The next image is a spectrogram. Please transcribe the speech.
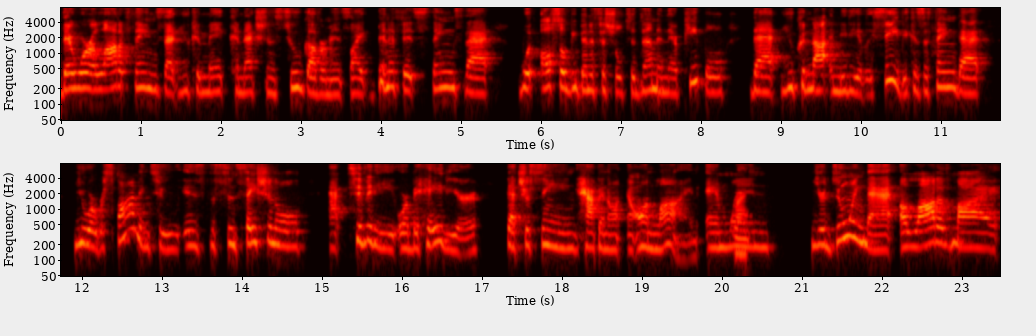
there were a lot of things that you can make connections to governments, like benefits, things that would also be beneficial to them and their people that you could not immediately see because the thing that you are responding to is the sensational activity or behavior that you're seeing happen on, online. And Right. when you're doing that, a lot of my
